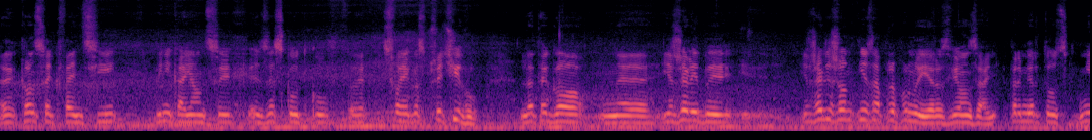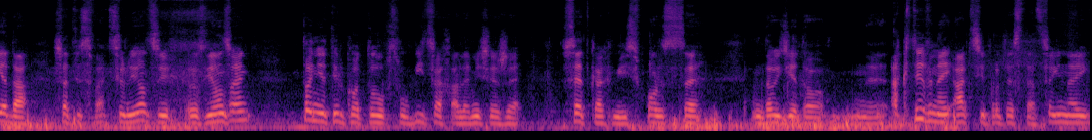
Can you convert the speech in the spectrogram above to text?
e, konsekwencji wynikających ze skutków swojego sprzeciwu. Dlatego jeżeli by jeżeli rząd nie zaproponuje rozwiązań, premier Tusk nie da satysfakcjonujących rozwiązań, to nie tylko tu w Słubicach, ale myślę, że w setkach miejsc w Polsce dojdzie do mm, aktywnej akcji protestacyjnej.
